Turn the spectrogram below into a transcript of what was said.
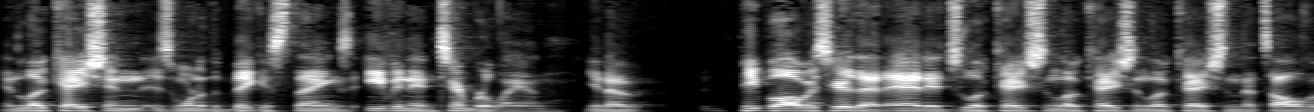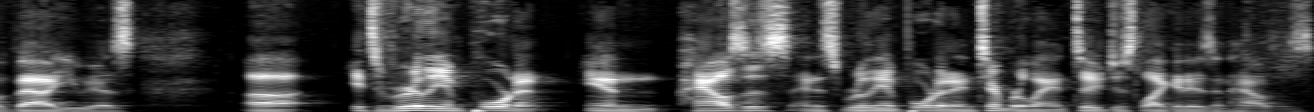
and location is one of the biggest things even in timberland you know people always hear that adage location location location that's all the value is uh, it's really important in houses and it's really important in timberland too just like it is in houses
